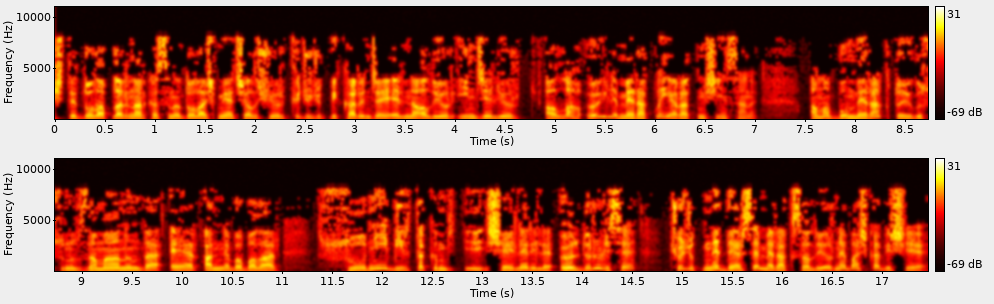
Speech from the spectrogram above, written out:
İşte dolapların arkasını dolaşmaya çalışıyor. Küçücük bir karıncayı eline alıyor, inceliyor. Allah öyle meraklı yaratmış insanı. Ama bu merak duygusunu zamanında eğer anne babalar suni bir takım e, şeyler ile öldürür ise çocuk ne derse merak salıyor ne başka bir şeye.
